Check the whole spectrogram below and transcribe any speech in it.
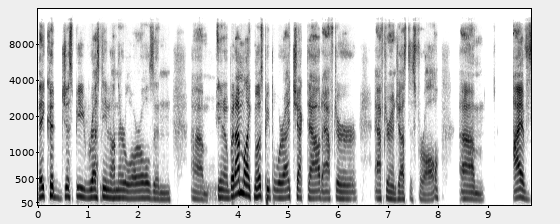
They could just be resting on their laurels and um, you know, but I'm like most people where I checked out after after And Justice for All. Um, I've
